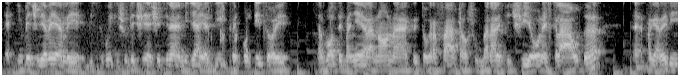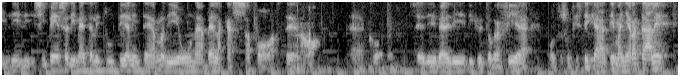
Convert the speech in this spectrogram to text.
eh, invece di averli distribuiti su decine, centinaia, migliaia di repository, talvolta in maniera non crittografata o su un banale PC o nel cloud, eh, magari li, li, li, si pensa di metterli tutti all'interno di una bella cassaforte, no? Eh, con una serie di livelli di, di crittografia molto sofisticati, in maniera tale che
